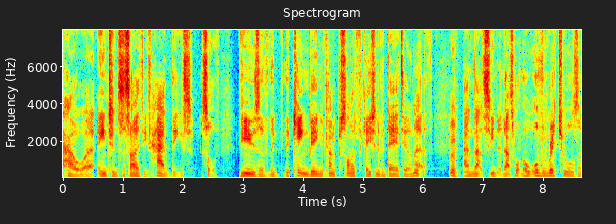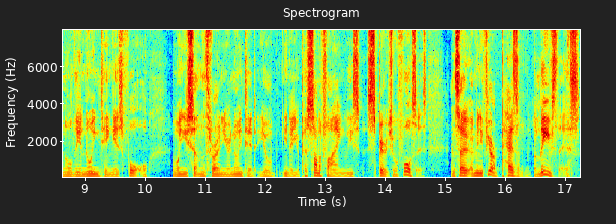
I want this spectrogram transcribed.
how uh, ancient societies had these sort of views of the the king being a kind of personification of a deity on earth, and that's you know that's what the, all the rituals and all the anointing is for. And when you sit on the throne, you're anointed. You're you know you're personifying these spiritual forces. And so, I mean, if you're a peasant that believes this,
